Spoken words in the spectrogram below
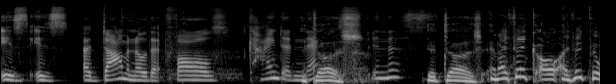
is is a domino that falls kind of next it does. in this. It does, and I think oh, I think the,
